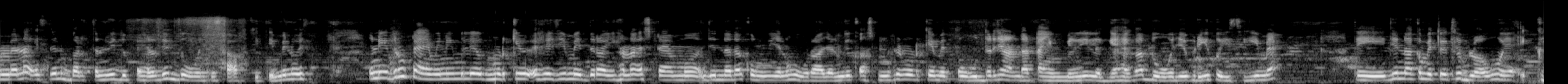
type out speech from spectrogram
ਮੈਂ ਨਾ ਇਸ ਦਿਨ ਬਰਤਨ ਵੀ ਦੁਪਹਿਰ ਦੇ ਦੋ ਵਜੇ ਸਾਫ਼ ਕੀਤੇ। ਮੈਨੂੰ ਇਸ ਯਾਨੀ ਇੱਧਰੋਂ ਟਾਈਮ ਹੀ ਨਹੀਂ ਮਿਲਿਆ, ਮੁੜ ਕੇ ਇਹ ਜੀ ਮੈਂ ਇੱਧਰ ਆਈ ਹੈ ਨਾ ਇਸ ਟਾਈਮ ਜਿੰਨਾ ਦਾ ਕਰੂੰਗੀ ਜਨ ਹੋਰ ਆ ਜਾਣਗੇ ਕਸਟਮਰ ਫਿਰ ਮੁੜ ਕੇ ਮੇਰੇ ਤੋਂ ਉੱਧਰ ਜਾਣ ਦਾ ਟਾਈਮ ਵੀ ਨਹੀਂ ਲੱਗਿਆ ਹੈਗਾ, ਦੋ ਵਜੇ ਫ੍ਰੀ ਹੋਈ ਸੀਗੀ ਮੈਂ। ਅਤੇ ਜਿੰਨਾ ਕੁ ਮੇਰੇ ਤੋਂ ਇੱਥੇ ਬਲੌਗ ਹੋਇਆ, ਇੱਕ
